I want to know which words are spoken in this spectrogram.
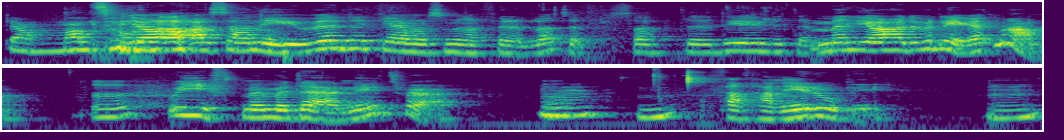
gammal som Ja han är. alltså han är ju väl lika gammal som mina föräldrar typ. Så att eh, det är lite, men jag hade väl legat med han. Mm. Och gift mig med Danny tror jag. Mm. För att han är rolig. Mm.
